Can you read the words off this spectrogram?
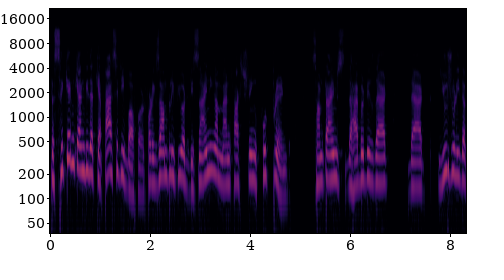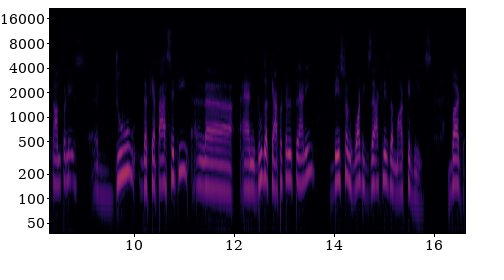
The second can be the capacity buffer. For example, if you are designing a manufacturing footprint, sometimes the habit is that that usually the companies uh, do the capacity uh, and do the capital planning based on what exactly is the market needs. But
